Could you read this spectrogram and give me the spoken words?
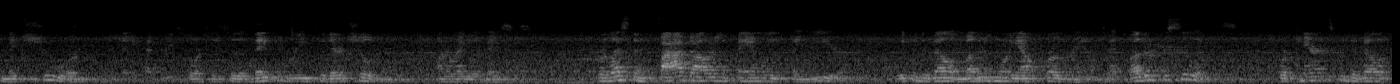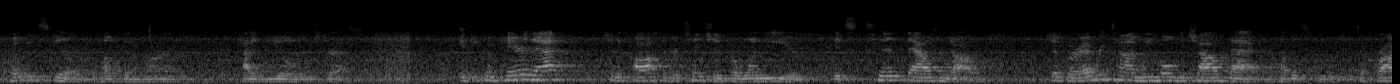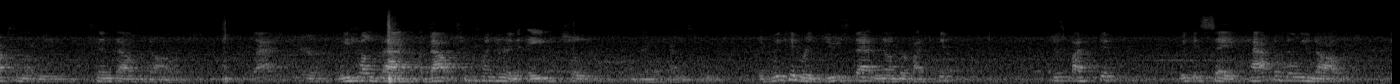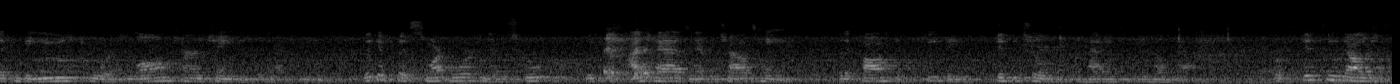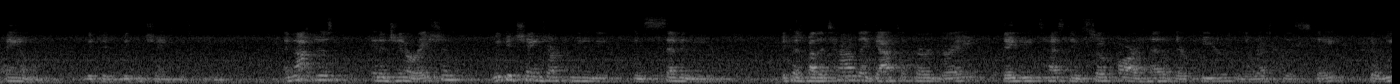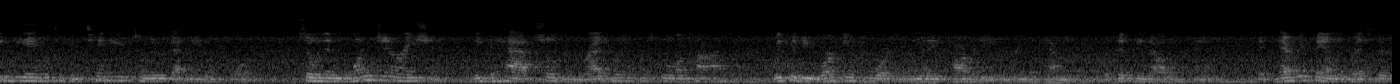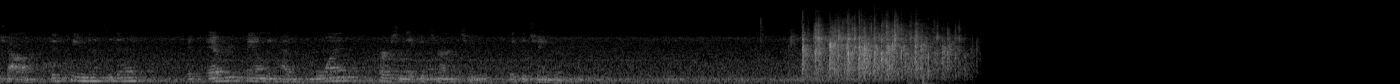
to make sure that they had resources so that they could read to their children on a regular basis. For less than $5 a family a year, we can develop Mother's Morning Out programs at other facilities where parents can develop coping skills to help them learn how to deal with stress. If you compare that to the cost of retention for one year, it's $10,000. So for every time we hold a child back in public schools, it's approximately $10,000. Last year, we held back about 280 children in Greenville County School. If we could reduce that number by 50, just by 50, we could save half a million dollars that can be used towards long-term changes within our community. We could put smart boards in every school. We could put iPads in every child's hand for the cost of keeping 50 children from having to be held back. For $15 a family, we could, we could change this community. And not just in a generation, we could change our community in seven years. Because by the time they got to third grade, they'd be testing so far ahead of their peers in the rest of the state that we'd be able to continue to move that needle forward. So within one generation, we could have children graduating from school on time. We could be working towards eliminating poverty in Greenville County for $15 a family. If every family read to their child 15 minutes a day, if every family had one person they could turn to, they could change their community.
